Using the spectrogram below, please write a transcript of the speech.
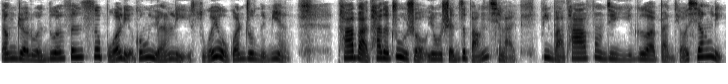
当着伦敦芬斯伯里公园里所有观众的面，他把他的助手用绳子绑起来，并把它放进一个板条箱里。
